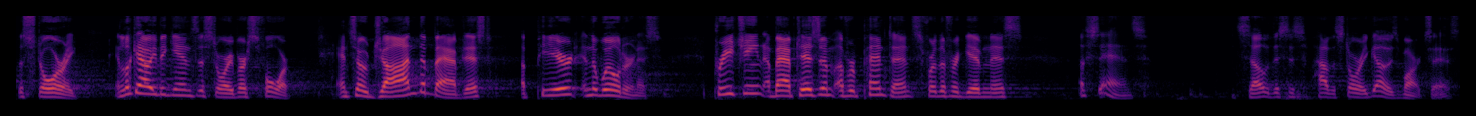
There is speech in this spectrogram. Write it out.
the story. And look how he begins the story, verse 4. And so John the Baptist appeared in the wilderness, preaching a baptism of repentance for the forgiveness of sins. So, this is how the story goes, Mark says.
